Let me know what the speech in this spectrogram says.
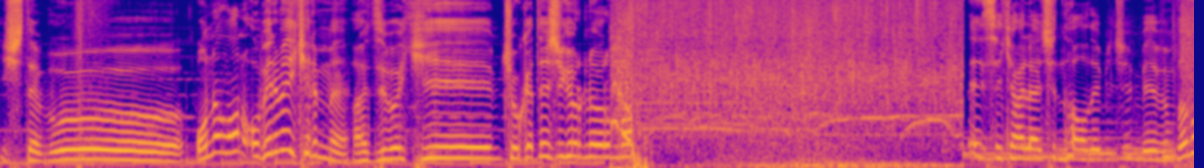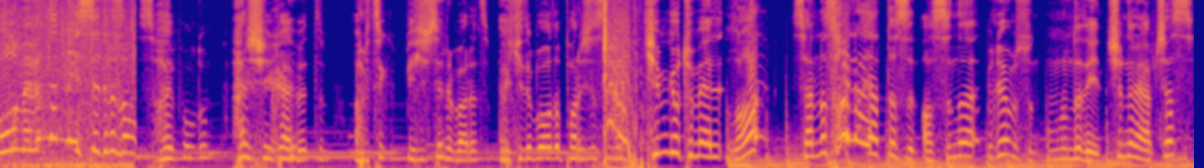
İşte bu. O ne lan? O benim heykelim mi? Hadi bakayım. Çok ateşli görünüyorum lan. Neyse ki hala içinde ağlayabileceğim bir evim. Lan oğlum evimden ne istediniz ama? Sahip olduğum her şeyi kaybettim. Artık bir hiçten ibaretim. Belki de bu ada parçasından. Kim götüm el... Lan! Sen nasıl hala hayattasın? Aslında biliyor musun? Umurumda değil. Şimdi ne yapacağız?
